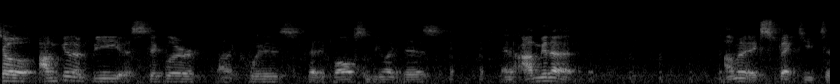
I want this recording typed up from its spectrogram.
So I'm gonna be a stickler on a quiz that involves something like this, and I'm gonna I'm gonna expect you to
